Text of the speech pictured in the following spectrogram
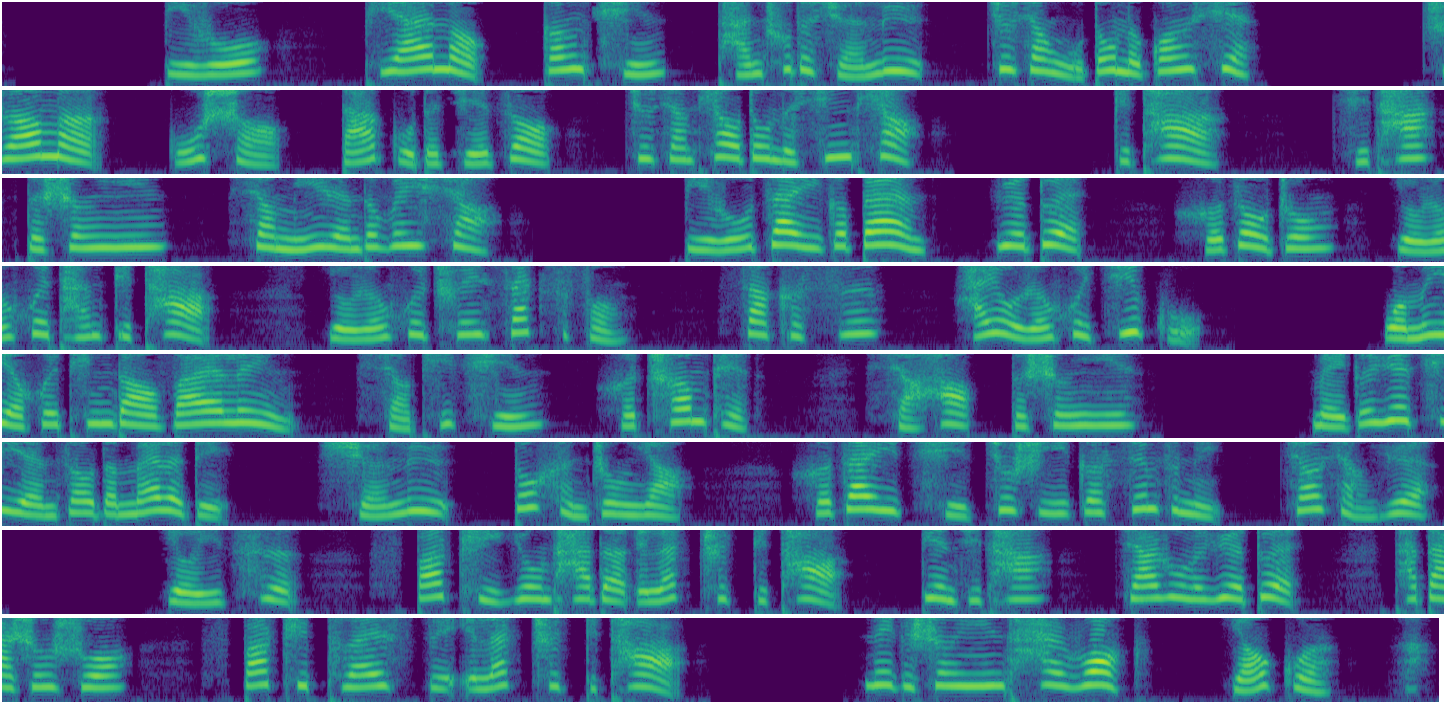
比如，piano 钢琴弹出的旋律就像舞动的光线；drummer 鼓手打鼓的节奏就像跳动的心跳；guitar 吉他的声音像迷人的微笑。比如，在一个 band 乐队合奏中，有人会弹 guitar。有人会吹 saxophone 萨克斯，还有人会击鼓。我们也会听到 violin 小提琴和 trumpet 小号的声音。每个乐器演奏的 melody 旋律都很重要，合在一起就是一个 symphony 交响乐。有一次，Sparky 用他的 electric guitar 电吉他加入了乐队，他大声说。Sparky plays the electric guitar，那个声音太 rock 摇滚了。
